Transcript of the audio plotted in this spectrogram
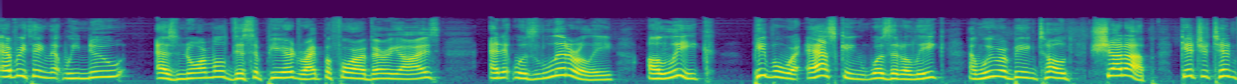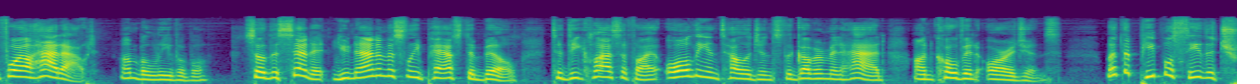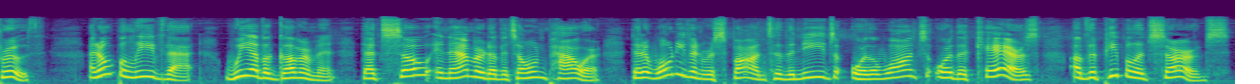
Everything that we knew as normal disappeared right before our very eyes. And it was literally a leak. People were asking, was it a leak? And we were being told, shut up, get your tinfoil hat out. Unbelievable. So the Senate unanimously passed a bill to declassify all the intelligence the government had on COVID origins. Let the people see the truth. I don't believe that we have a government that's so enamored of its own power that it won't even respond to the needs or the wants or the cares of the people it serves.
